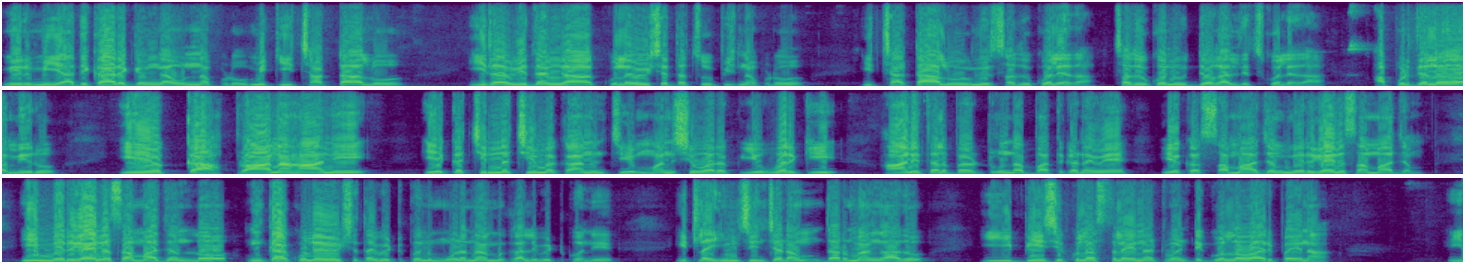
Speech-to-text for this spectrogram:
మీరు మీ అధికారికంగా ఉన్నప్పుడు మీకు ఈ చట్టాలు ఇలా విధంగా కుల చూపించినప్పుడు ఈ చట్టాలు మీరు చదువుకోలేదా? చదువుకొని ఉద్యోగాలు తెచ్చుకోలేదా? అప్పుడు తెలియదా మీరు? ఏ యొక్క ప్రాణహాని ఏ యొక్క చిన్న చీమ కానుంచి మనిషి వరకు ఎవరికి హాని తలపెట్టకుండా బతకడమే ఈ యొక్క సమాజం మెరుగైన సమాజం. ఈ మెరుగైన సమాజంలో ఇంకా కుల పెట్టుకొని మూఢనమ్మకాలు పెట్టుకొని ఇట్లా హింసించడం ధర్మం కాదు. ఈ బీసీ కులస్తులైనటువంటి గొల్లవారి పైన ఈ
